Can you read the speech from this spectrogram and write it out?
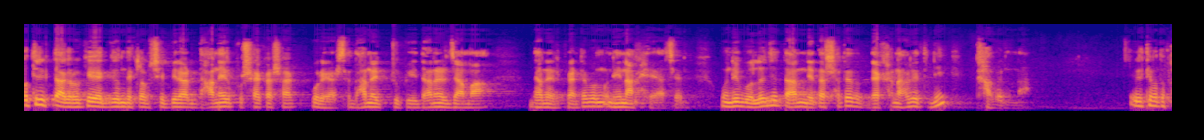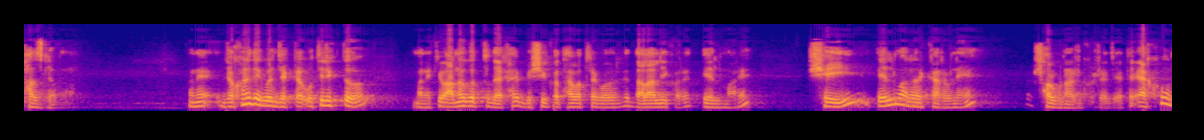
অতিরিক্ত আগ্রহ কেউ একজন দেখলাম সে বিরাট ধানের পোশাক আশাক পরে আসছে, ধানের টুপি, ধানের জামা, ধানের প্যান্ট এবং উনি না খেয়ে আছেন। উনি বললেন যে তার নেতার সাথে দেখা না হলে তিনি খাবেন না। রীতিমতো ফাজলামো। মানে যখনই দেখবেন যে একটা অতিরিক্ত মানে কেউ আনুগত্য দেখায়, বেশি কথাবার্তা করে দালালি করে, তেল মারে, সেই তেল মারার কারণে সর্বনাশ ঘটে যায়। তো এখন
